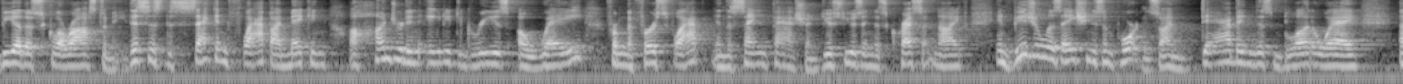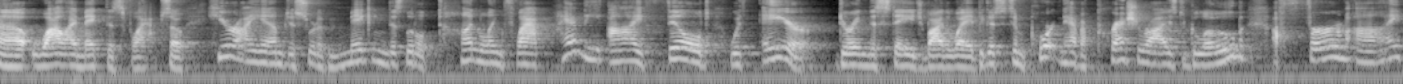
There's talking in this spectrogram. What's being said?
via the sclerostomy. This is the second flap I'm making 180 degrees away from the first flap in the same fashion, just using this crescent knife. And visualization is important, so I'm dabbing this blood away uh, while I make this flap. So here I am just sort of making this little tunneling flap. I have the eye filled with air during this stage, by the way, because it's important to have a pressurized globe, a firm eye,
